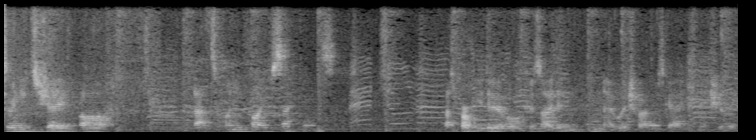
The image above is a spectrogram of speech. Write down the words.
So we need to shave off that 25 seconds. That's probably doable because I didn't know which way I was going initially.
